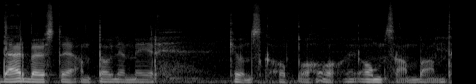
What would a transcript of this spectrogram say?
där behövs det antagligen mer kunskap och, och, om samband.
